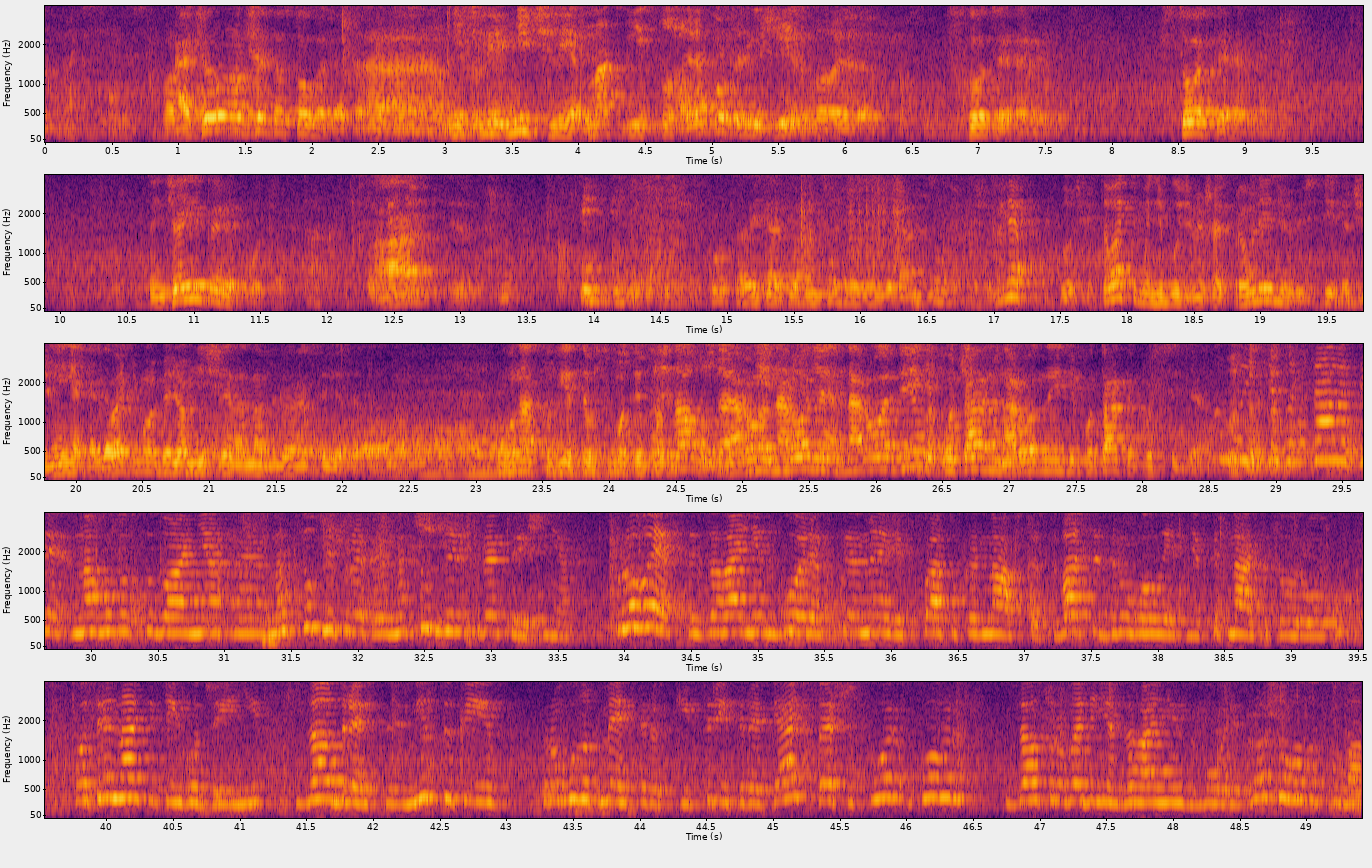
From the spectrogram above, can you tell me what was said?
А что вы вообще за стол это посадили? Не член, не У член. нас есть тоже ряд людей, которые... Что ты говоришь? Что ты говоришь? Ты ничего не перепутал? Так. А? Слушайте, давайте мы не будем мешать правлению вести. Не, не, так давайте мы уберем не члена наблюдательного совета состава. У нас тут, если мы смотрим по залу, да, Народ- есть народные, члены народные, совета, депутаты, очень много. народные депутаты пусть сидят. Пропонується поставити на голосування е, наступний, про- е, наступний проект рішення. Провести загальні збори акціонерів ПАТ «Укрнафта» 22 липня 2015 року о 13 годині за адресою місто Київ, провулок Нестеровський 3-5, перший пор- поверх, зал проведення загальних зборів. Прошу голосувати.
